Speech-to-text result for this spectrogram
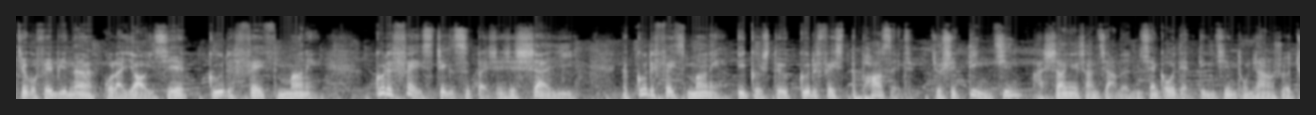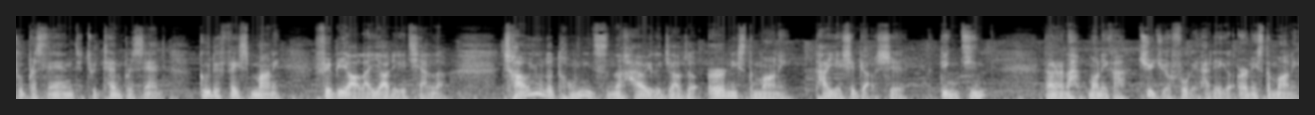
结果 Phoebe 呢过来要一些 good faith money。good faith 这个词本身是善意， 那 good faith money equals to good faith deposit，就是定金啊。商业上讲的，你先给我点定金，通常说 two percent to ten percent good faith money，非必要来要这个钱了。常用的同义词呢，还有一个叫做 earnest money，它也是表示定金。当然了，Monica 拒绝付给他这个 earnest money。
